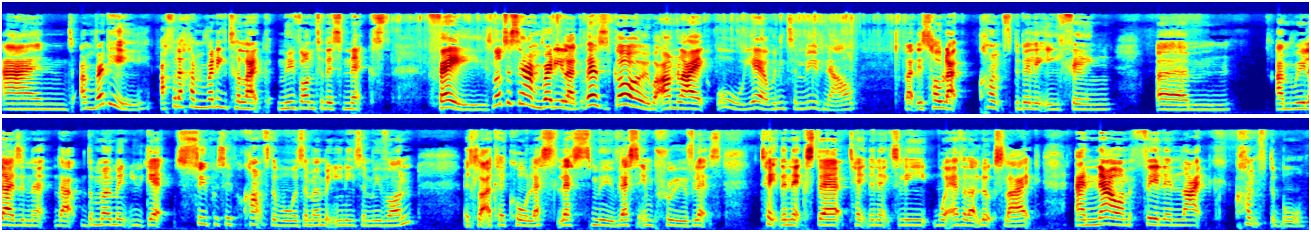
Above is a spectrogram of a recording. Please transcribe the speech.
and I'm ready. I feel like I'm ready to like move on to this next phase. Not to say I'm ready, like, let's go, but I'm like, oh, yeah, we need to move now. Like, this whole like comfortability thing. Um, I'm realizing that that the moment you get super super comfortable is the moment you need to move on. It's like okay, cool. Let's let's move. Let's improve. Let's take the next step. Take the next leap. Whatever that looks like. And now I'm feeling like comfortable.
